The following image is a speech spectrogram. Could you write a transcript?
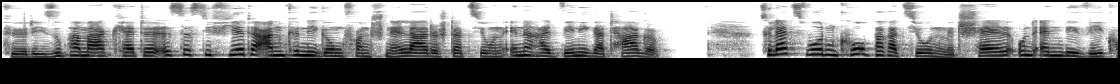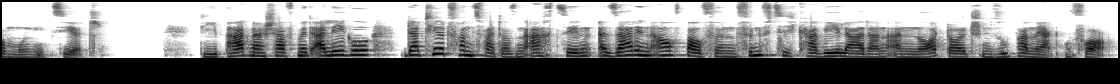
Für die Supermarktkette ist es die vierte Ankündigung von Schnellladestationen innerhalb weniger Tage. Zuletzt wurden Kooperationen mit Shell und NBW kommuniziert. Die Partnerschaft mit Allego, datiert von 2018, sah den Aufbau von 50 kW-Ladern an norddeutschen Supermärkten vor.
